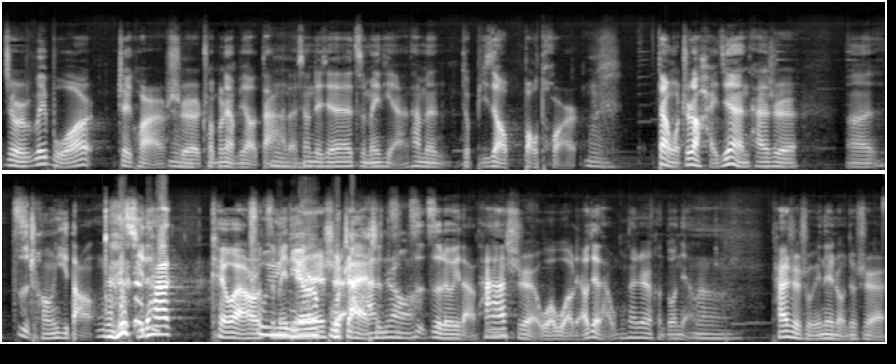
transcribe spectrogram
就是微博这块儿是传播量比较大的，像这些自媒体啊，他们就比较抱团儿。嗯，但我知道海建他是。呃，自成一党，其他 KOL 自媒体人是哎是自自留一党。他是我我了解他，我跟他认识很多年了。他是属于那种就是，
